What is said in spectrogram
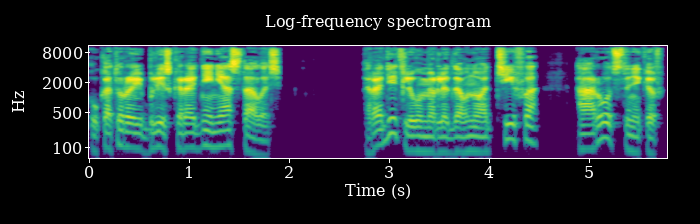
у которой близко родни не осталось. Родители умерли давно от тифа, а родственников,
